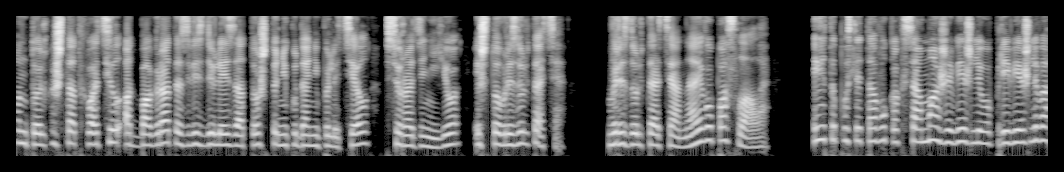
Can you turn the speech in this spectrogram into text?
Он только что отхватил от Баграта звездюлей за то, что никуда не полетел, все ради нее, и что в результате? В результате она его послала. И это после того, как сама же вежливо-привежливо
